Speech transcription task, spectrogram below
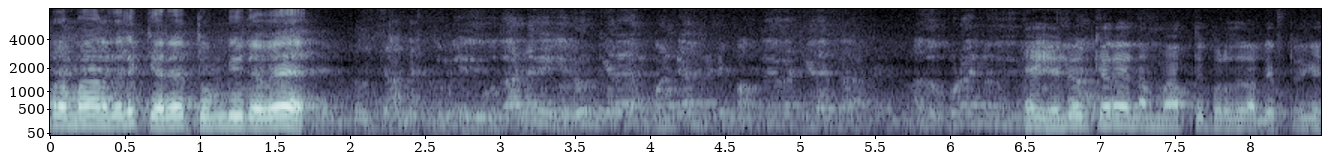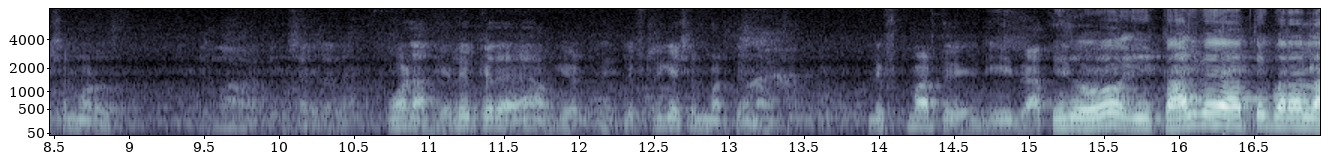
ಪ್ರಮಾಣದಲ್ಲಿ ಕೆರೆ ತುಂಬಿದವೆ. ಎಲ್ಲೂರು ಕೆರೆ ಮಂಡ್ಯ ಸಿಟಿ ಪಕ್ಕ ಕೆರೆ ಸರ್ ಅದು ಕೂಡ ಇನ್ನೂ ಏ ಎಲ್ಲೂರು ಕೆರೆ ನಮ್ಮ ವ್ಯಾಪ್ತಿಗೆ ಬರೋದಿಲ್ಲ ಲಿಫ್ಟ್ ಇರಿಗೇಷನ್ ಮಾಡೋದು. ನೋಡೋಣ ಎಲ್ಲೂರು ಕೆರೆ ಅವ್ನಿಗೆ ಹೇಳ್ತೀನಿ ಲಿಫ್ಟ್ ಇರಿಗೇಷನ್ ಮಾಡ್ತೀನಿ ನಾವು. ಲಿಫ್ಟ್ ಮಾಡ್ತೀವಿ. ಇದು ಈ ಕಾಲುವೆ ವ್ಯಾಪ್ತಿಗೆ ಬರಲ್ಲ.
